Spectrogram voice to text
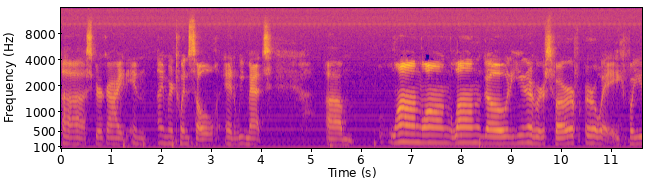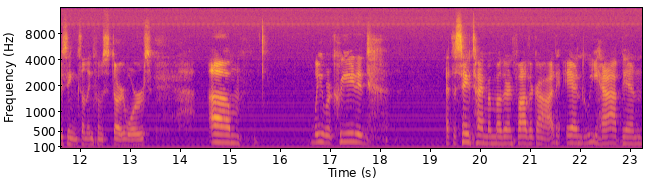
uh, spirit guide, and I'm her twin soul, and we met um, long, long, long ago in a universe far, far away. For using something from Star Wars, um, we were created at the same time by Mother and Father God, and we have been.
